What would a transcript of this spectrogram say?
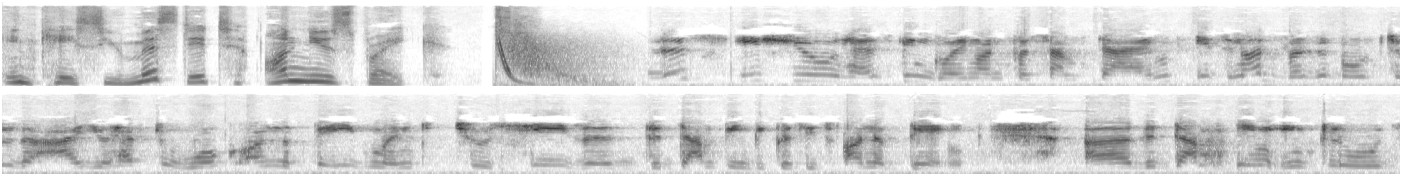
in case you missed it on Newsbreak. This issue has been going on for some time. It's not visible to the eye. You have to walk on the pavement to see the, the dumping because it's on a bank. Uh, the dumping includes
